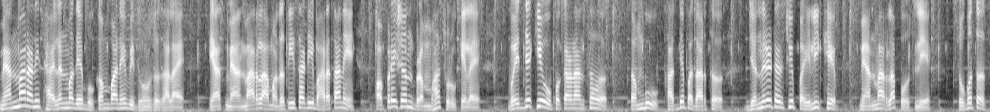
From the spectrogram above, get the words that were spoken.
म्यानमार आणि थायलंडमध्ये भूकंपाने विध्वंस झालाय. यात म्यानमारला मदतीसाठी भारताने ऑपरेशन ब्रह्मा सुरू केलंय. वैद्यकीय उपकरणांसह तंबू खाद्यपदार्थ जनरेटरची पहिली खेप म्यानमारला पोहोचली आहे सोबतच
